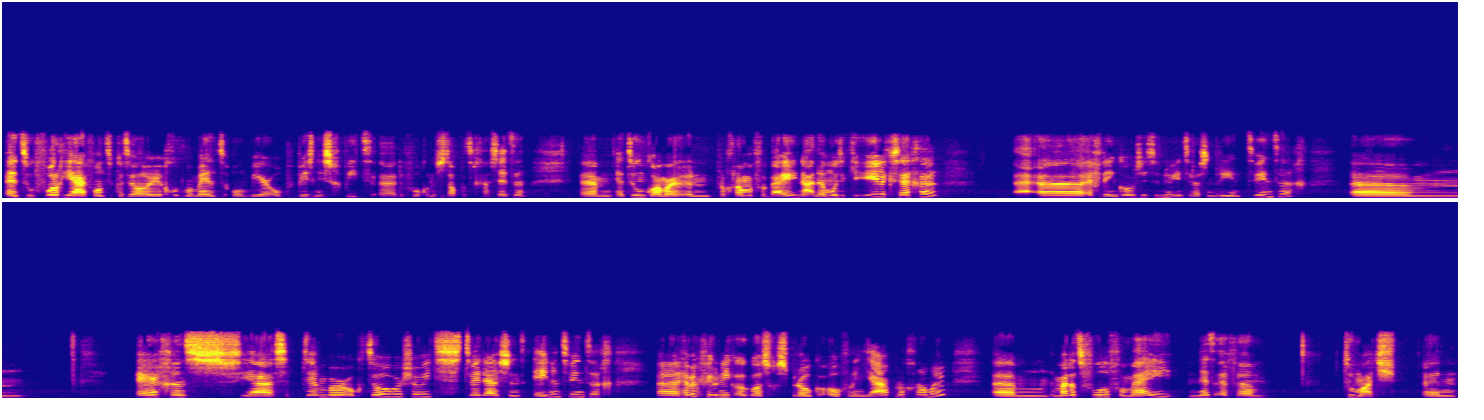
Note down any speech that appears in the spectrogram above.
en toen vorig jaar vond ik het wel weer een goed moment om weer op businessgebied uh, de volgende stappen te gaan zetten. Um, en toen kwam er een programma voorbij. Nou, dan moet ik je eerlijk zeggen. Uh, even denken we zitten nu in 2023. Um, ehm, ergens, ja, september, oktober, zoiets, 2021. Uh, heb ik Veronique ook wel eens gesproken over een jaarprogramma. maar dat voelde voor mij net even too much. En,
